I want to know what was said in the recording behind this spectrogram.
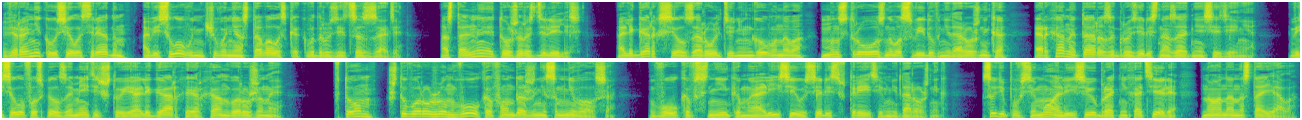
Вероника уселась рядом, а Веселову ничего не оставалось, как выдрузиться сзади. Остальные тоже разделились. Олигарх сел за руль тюнингованного, монструозного с виду внедорожника, Эрхан и Тара загрузились на заднее сиденье. Веселов успел заметить, что и олигарх, и Эрхан вооружены – в том, что вооружен Волков, он даже не сомневался. Волков с Ником и Алисией уселись в третий внедорожник. Судя по всему, Алисию брать не хотели, но она настояла.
